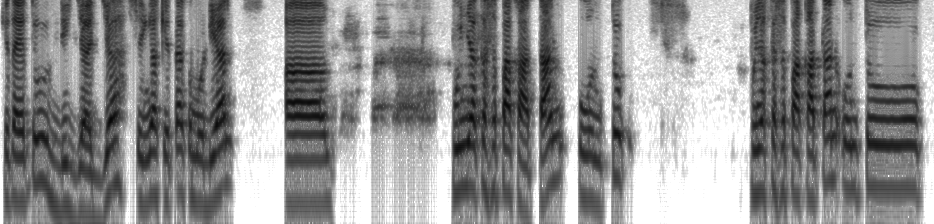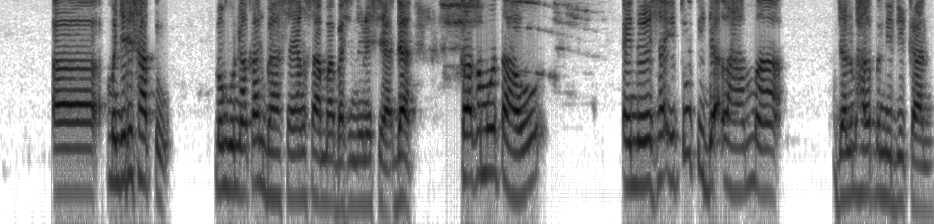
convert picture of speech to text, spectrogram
kita itu dijajah sehingga kita kemudian uh, punya kesepakatan untuk punya kesepakatan untuk uh, menjadi satu menggunakan bahasa yang sama bahasa Indonesia dan kalau kamu tahu Indonesia itu tidak lama dalam hal pendidikan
